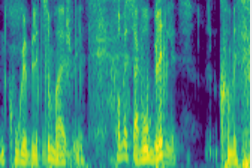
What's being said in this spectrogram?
Ein Kugelblitz zum Kugelblitz. Beispiel. Kommissar Wo Kugelblitz. Kommissar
